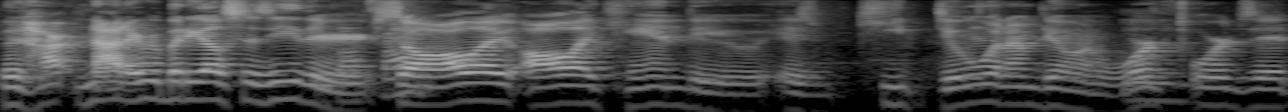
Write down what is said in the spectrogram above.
but not everybody else is either. That's So all I all I can do is keep doing what I'm doing, work Mm-hmm. towards it,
